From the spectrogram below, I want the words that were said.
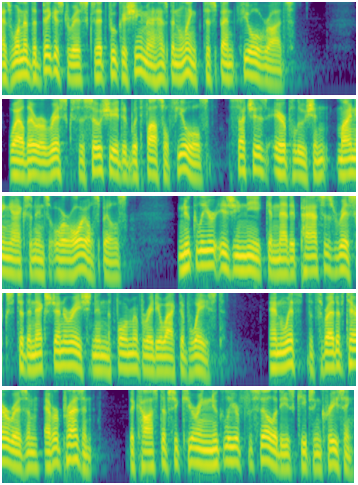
as one of the biggest risks at Fukushima has been linked to spent fuel rods. While there are risks associated with fossil fuels, such as air pollution, mining accidents, or oil spills, nuclear is unique in that it passes risks to the next generation in the form of radioactive waste. And with the threat of terrorism ever present, the cost of securing nuclear facilities keeps increasing.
